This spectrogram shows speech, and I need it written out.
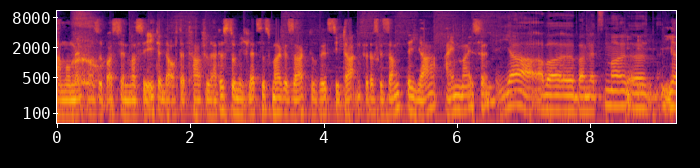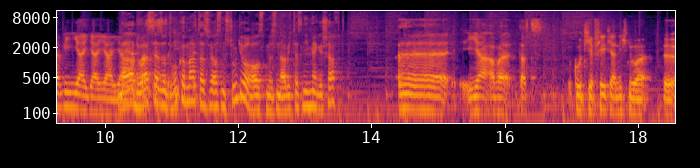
Ah, Moment mal, Sebastian, was sehe ich denn da auf der Tafel? Hattest du nicht letztes Mal gesagt, du willst die Daten für das gesamte Jahr einmeißeln? Ja, aber äh, beim letzten Mal. Äh, ja, wie, ja, ja, ja, ja. Naja, du hast ja so Druck gemacht, dass wir aus dem Studio raus müssen. Da habe ich das nicht mehr geschafft. Äh, ja, aber das. Gut, hier fehlt ja nicht nur äh,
